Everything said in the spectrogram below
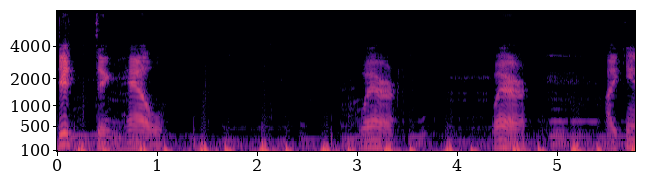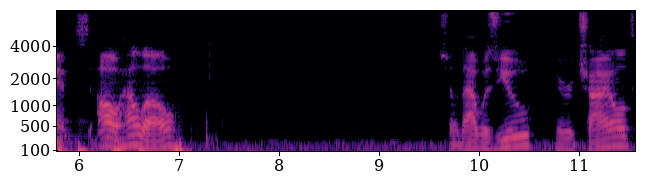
Shitting hell. Where? Where? I can't... Oh, hello. So that was you? You're a child?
